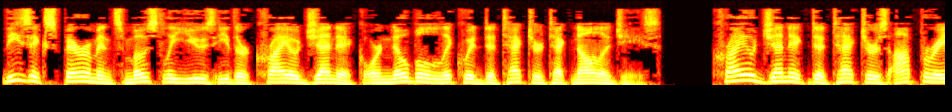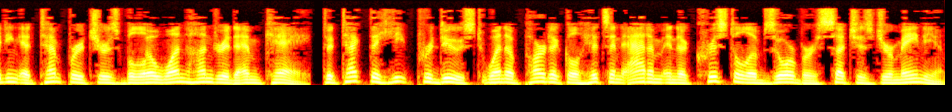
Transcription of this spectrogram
These experiments mostly use either cryogenic or noble liquid detector technologies. Cryogenic detectors operating at temperatures below 100 mK, detect the heat produced when a particle hits an atom in a crystal absorber such as germanium.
